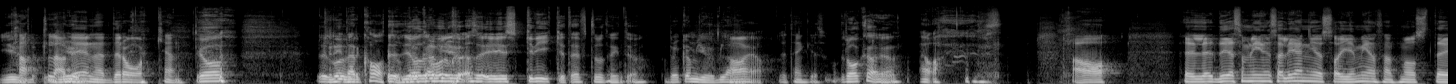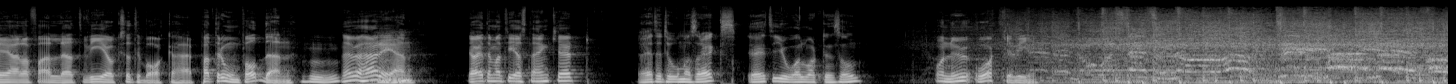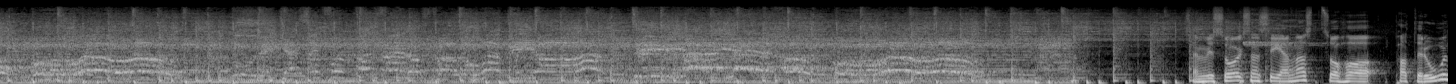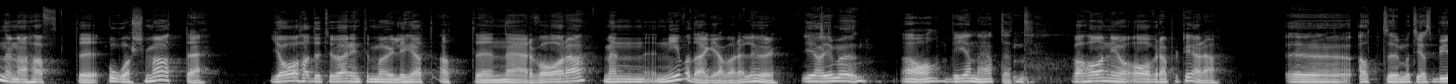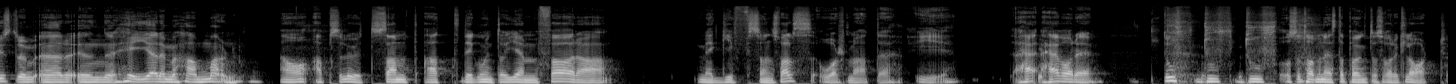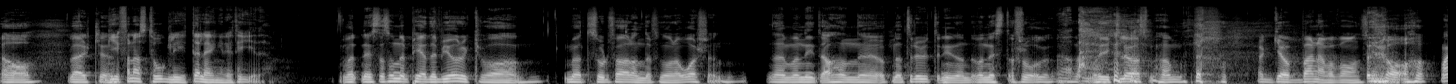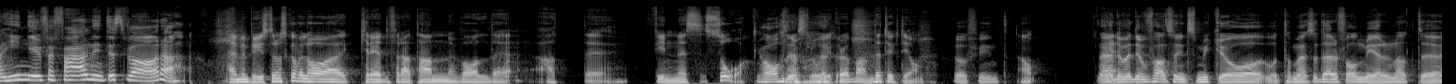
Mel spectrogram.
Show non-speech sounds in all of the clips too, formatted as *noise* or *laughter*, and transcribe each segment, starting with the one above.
Jub- Katla, det är den här draken. Ja. *laughs* Kridarkato. Ja, Brukar det de var ju- alltså, i skriket efteråt tänkte jag. Brukar de jubla? Ja, ja, du tänker så. Drakar ja. Ja. *laughs* Ja, eller det som Linus Alenius har gemensamt med oss det är i alla fall att vi är också tillbaka här. Patronpodden. Nu är vi här igen. Jag heter Mattias Denkert Jag heter Thomas Rex. Jag heter Johan Martinsson. och nu åker vi. Vi såg sen senast så har patronerna haft eh, årsmöte. Jag hade tyvärr inte möjlighet att eh, närvara, men ni var där grabbar, eller hur? Jajamän. Ja, via nätet. Vad har ni att avrapportera? Eh, att Mattias Byström är en hejare med hammaren. Ja, absolut. Samt att det går inte att jämföra med GIF Sundsvalls årsmöte. I, här, här var det duff, duff, duff och så tar vi nästa punkt och så var det klart. Ja, verkligen. Giffarnas tog lite längre tid. Det var nästan som när Peder Björk var mötesordförande för några år sedan. När man inte hann eh, öppna truten innan det var nästa fråga. *laughs* Man gick lös med hammaren. *laughs* Och gubbarna var vansinniga. Ja. Man hinner ju för fan inte svara. Nej, men Byström ska väl ha cred för att han valde att eh, finnes så. Ja, när det han slog i klubban. Det tyckte jag om. det var fint. Ja. Nej, det, det fanns inte så mycket att, att ta med sig därifrån mer än att eh,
